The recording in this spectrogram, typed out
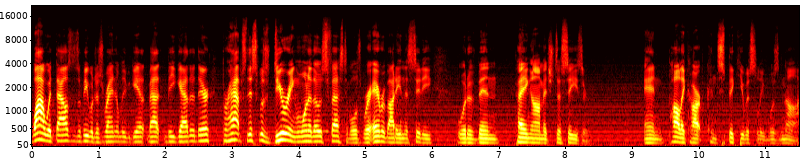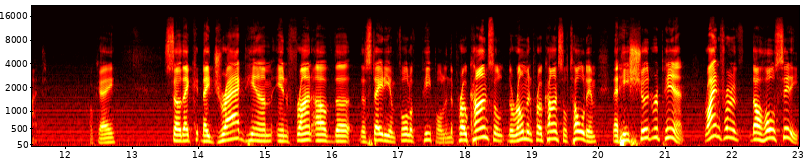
Why would thousands of people just randomly be gathered there? Perhaps this was during one of those festivals where everybody in the city would have been paying homage to Caesar. And Polycarp conspicuously was not. Okay? So they, they dragged him in front of the, the stadium full of people. And the proconsul, the Roman proconsul, told him that he should repent right in front of the whole city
